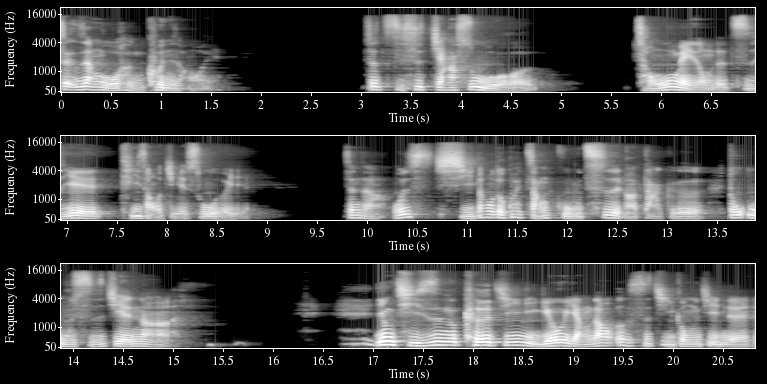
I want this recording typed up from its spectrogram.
这让我很困扰哎，这只是加速我宠物美容的职业提早结束而已，真的啊，我洗到都快长骨刺了，大哥，都五十间呐，用起司那柯基，你给我养到二十几公斤的。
